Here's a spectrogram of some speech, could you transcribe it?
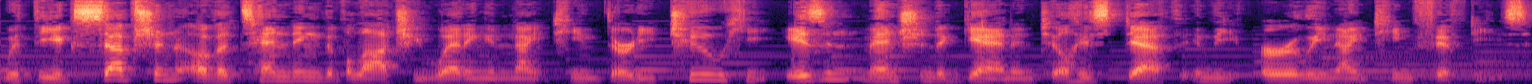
With the exception of attending the Valachi wedding in 1932, he isn't mentioned again until his death in the early 1950s.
